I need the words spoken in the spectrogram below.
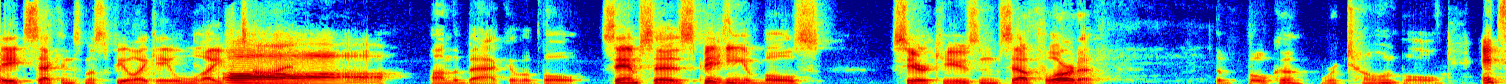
Eight, it. eight seconds must feel like a lifetime Oh, on the back of a bull. Sam says, speaking of bulls, Syracuse and South Florida, the Boca Raton Bowl. it's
